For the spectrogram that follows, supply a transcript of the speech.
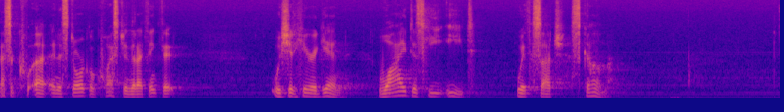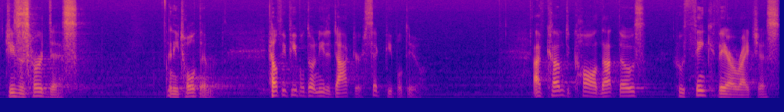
That's a, uh, an historical question that I think that we should hear again. Why does he eat with such scum? Jesus heard this and he told them, Healthy people don't need a doctor, sick people do. I've come to call not those who think they are righteous,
